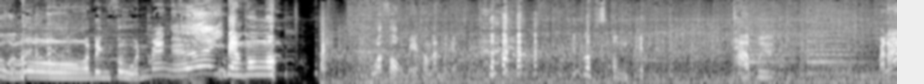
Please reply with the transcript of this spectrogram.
ศูนย์โอ้หนึ่งศูนย์แม่งเอ้ยแบบงงกูว่าสองเมตรเท่านั้นเมื่อกี้ๆลบสองเมตรทาปือไปนะ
